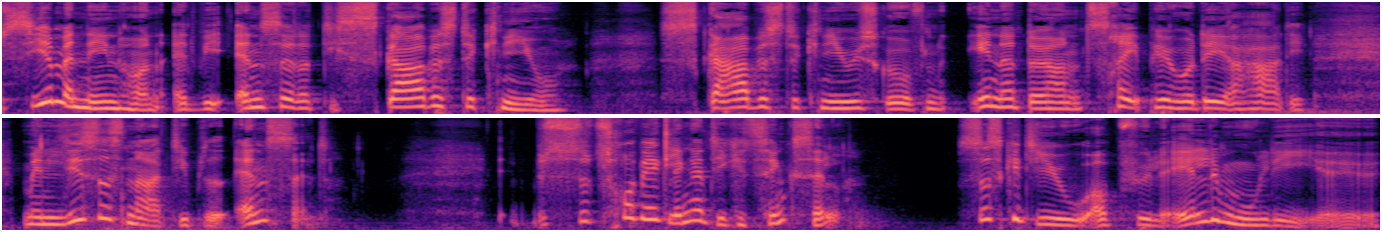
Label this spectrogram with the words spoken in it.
siger med den ene hånd, at vi ansætter de skarpeste knive, skarpeste knive i skuffen, ind ad døren, tre PhD'er har de. Men lige så snart de er blevet ansat, så tror vi ikke længere, at de kan tænke selv. Så skal de jo opfylde alle mulige... Øh,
